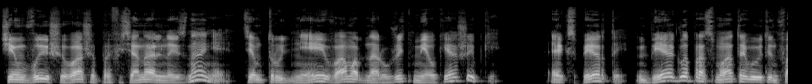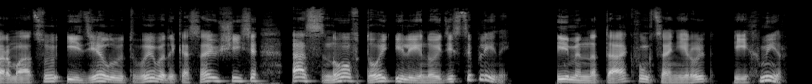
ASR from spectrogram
Чем выше ваши профессиональные знания, тем труднее вам обнаружить мелкие ошибки. Эксперты бегло просматривают информацию и делают выводы, касающиеся основ той или иной дисциплины. Именно так функционирует их мир.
